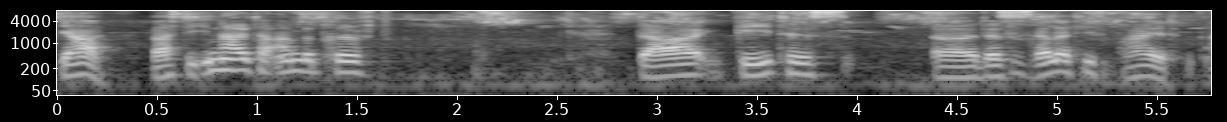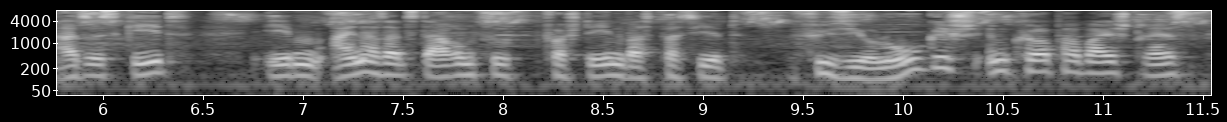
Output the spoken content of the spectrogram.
ja, was die Inhalte anbetrifft, da geht es, äh, das ist relativ breit. Also es geht eben einerseits darum zu verstehen, was passiert physiologisch im Körper bei Stress,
